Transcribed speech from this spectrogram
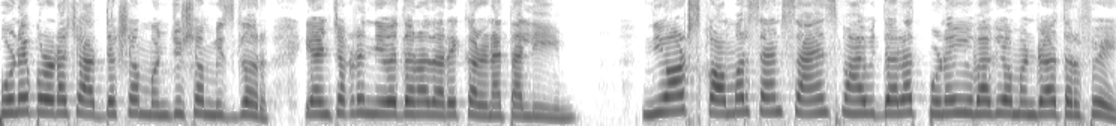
पुणे बोर्डाच्या अध्यक्षा मंजुषा मिसगर यांच्याकडे निवेदनाद्वारे करण्यात आली. न्यूयॉर्क्स कॉमर्स अँड सायन्स महाविद्यालयात पुणे विभागीय मंडळातर्फे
